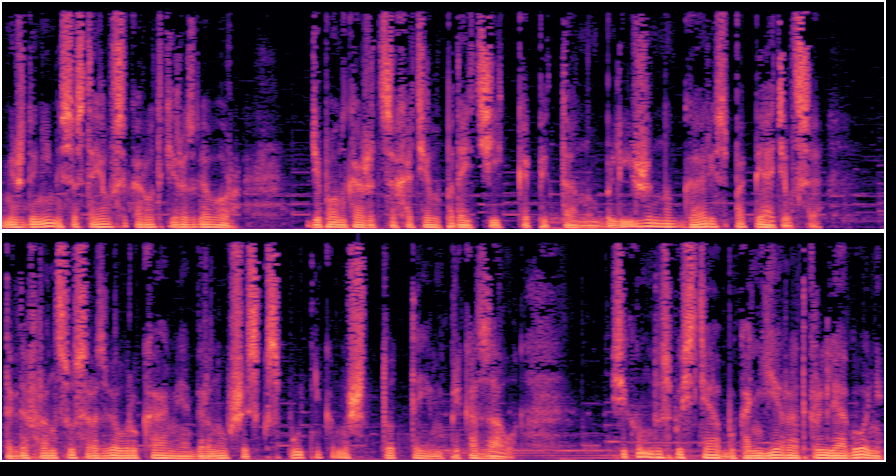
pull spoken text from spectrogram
между ними состоялся короткий разговор — Дюпон, кажется, хотел подойти к капитану ближе, но Гаррис попятился. Тогда француз развел руками, обернувшись к спутникам, и что-то им приказал. Секунду спустя буконьеры открыли огонь,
